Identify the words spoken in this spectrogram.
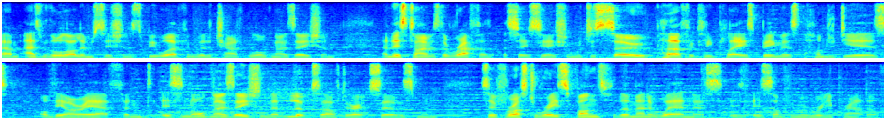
um, as with all our limited editions, to be working with a charitable organisation. And this time it's the RAF Association, which is so perfectly placed, being that it's the 100 years of the RAF. And it's an organisation that looks after ex servicemen. So for us to raise funds for them and awareness is, is something we're really proud of.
